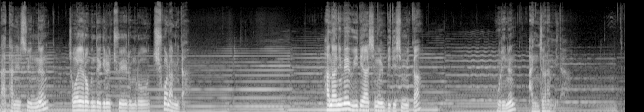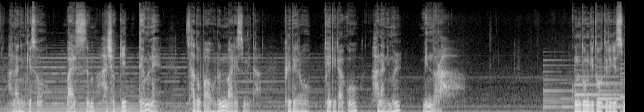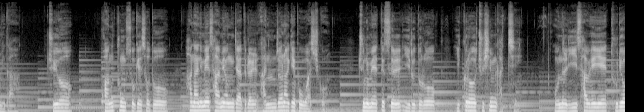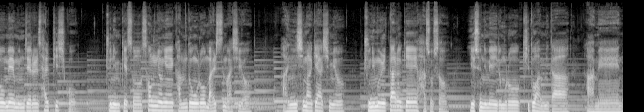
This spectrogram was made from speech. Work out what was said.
나타낼 수 있는 저와 여러분 되기를 주의 이름으로 축원합니다. 하나님의 위대하심을 믿으십니까? 우리는 안전합니다. 하나님께서 말씀하셨기 때문에 사도 바울은 말했습니다. 그대로 되리라고 하나님을 믿노라. 공동기도 드리겠습니다. 주여 광풍 속에서도 하나님의 사명자들을 안전하게 보호하시고 주님의 뜻을 이루도록 이끌어 주심 같이 오늘 이 사회의 두려움의 문제를 살피시고 주님께서 성령의 감동으로 말씀하시어 안심하게 하시며 주님을 따르게 하소서 예수님의 이름으로 기도합니다. 아멘.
